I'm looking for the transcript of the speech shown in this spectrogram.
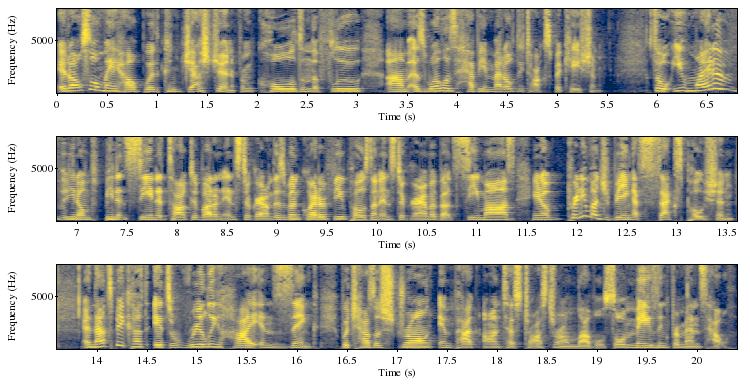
It also may help with congestion from colds and the flu, um, as well as heavy metal detoxification. So you might have, you know, been seen it talked about on Instagram. There's been quite a few posts on Instagram about moss, you know, pretty much being a sex potion. And that's because it's really high in zinc, which has a strong impact on testosterone levels. So amazing for men's health.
